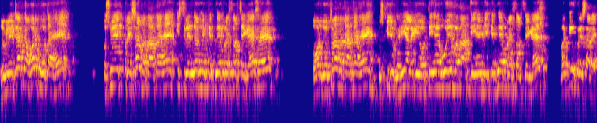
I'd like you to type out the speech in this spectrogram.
रेगुलेटर का वर्क होता है, उसमें एक प्रेशर बताता है कि सिलेंडर में कितने प्रेशर से गैस है। और दूसरा बताता है, उसकी जो घड़ियाँ लगी होती है, वो ये बताती है कि कितने प्रेशर से गैस वर्किंग प्रेशर है।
